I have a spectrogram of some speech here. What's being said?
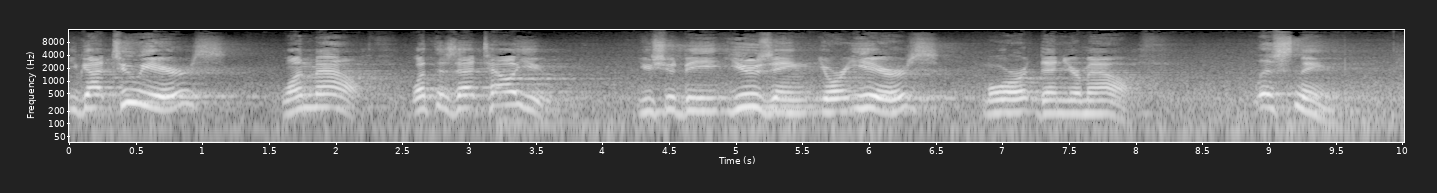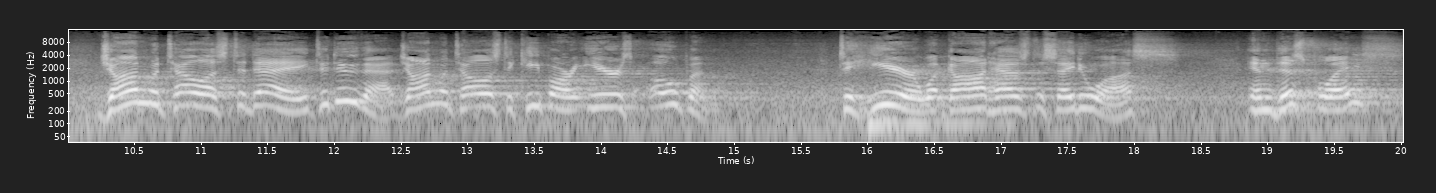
You've got two ears, one mouth. What does that tell you? You should be using your ears more than your mouth. Listening. John would tell us today to do that. John would tell us to keep our ears open, to hear what God has to say to us in this place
